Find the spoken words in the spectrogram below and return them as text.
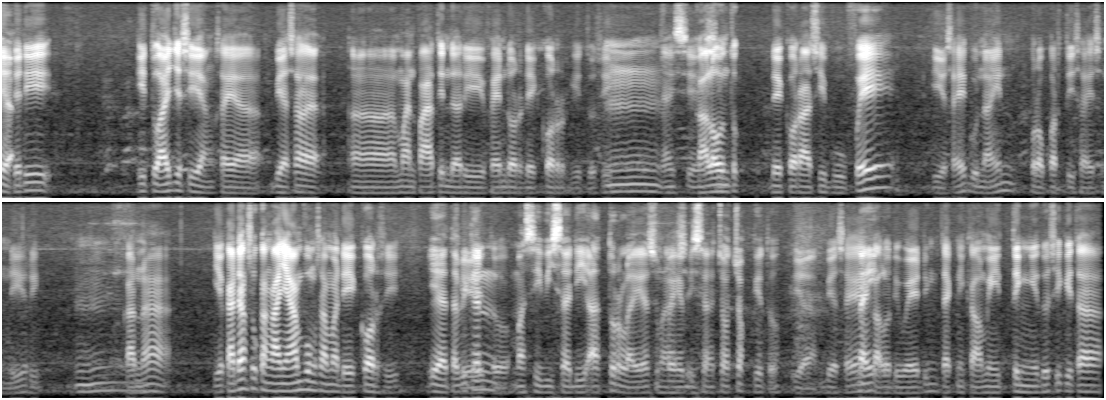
Iya. Jadi itu aja sih yang saya biasa eh, manfaatin dari vendor dekor gitu sih. Hmm, I see, I Kalau untuk dekorasi buffet, ya saya gunain properti saya sendiri. Hmm. Karena ya kadang suka nggak nyambung sama dekor sih. Ya, tapi kan Gitu. masih bisa diatur lah ya supaya Masih. bisa cocok gitu. Ya biasanya Nah, kalau di wedding technical meeting itu sih kita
